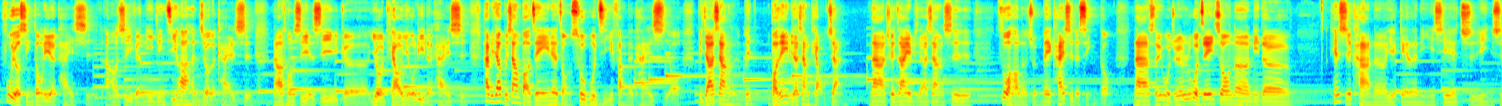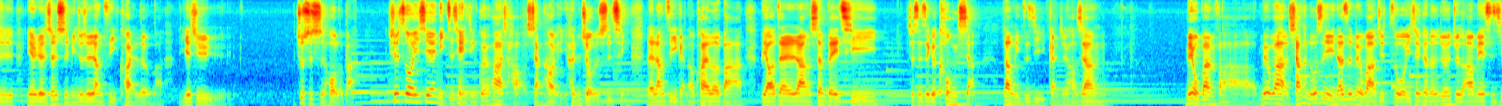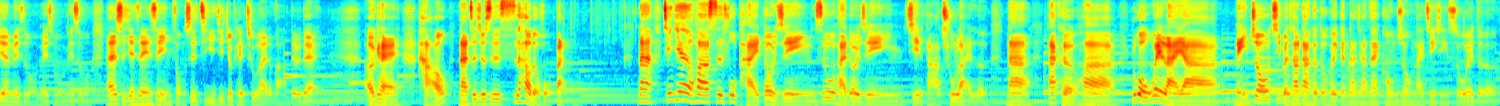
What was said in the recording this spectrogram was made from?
富有行动力的开始，然后是一个你已经计划很久的开始，然后同时也是一个有条有理的开始。它比较不像宝剑一那种猝不及防的开始哦，比较像宝剑一比较像挑战，那权杖一比较像是做好了准备开始的行动。那所以我觉得，如果这一周呢，你的天使卡呢也给了你一些指引，是你的人生使命就是让自己快乐嘛，也许就是时候了吧。去做一些你之前已经规划好、想好很久的事情，来让自己感到快乐吧。不要再让圣杯七就是这个空想，让你自己感觉好像没有办法、没有办法想很多事情，但是没有办法去做。以前可能就会觉得啊，没时间，没什么，没什么，没什么。但是时间这件事情总是挤一挤就可以出来的嘛，对不对？OK，好，那这就是四号的伙伴。那今天的话，四副牌都已经四副牌都已经解答出来了。那大可的话，如果未来呀、每一周基本上大可都会跟大家在空中来进行所谓的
